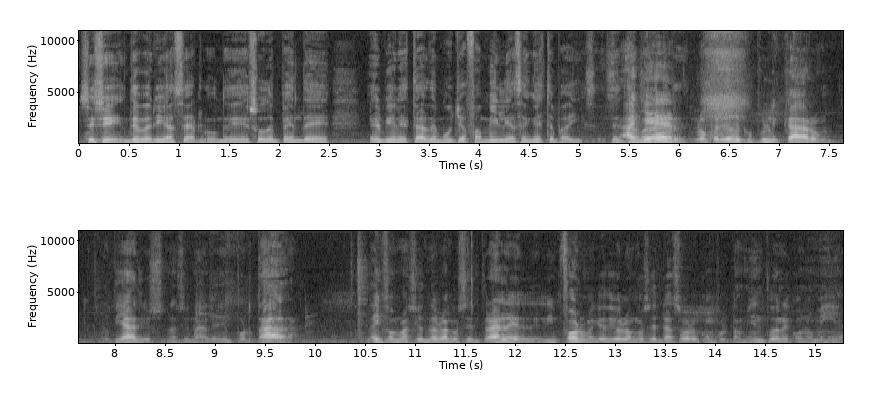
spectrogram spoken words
sí, sí, debería hacerlo. De eso depende el bienestar de muchas familias en este país. Ayer los periódicos publicaron, los diarios nacionales, en portada, la información del Banco Central, el, informe que dio el Banco Central sobre el comportamiento de la economía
